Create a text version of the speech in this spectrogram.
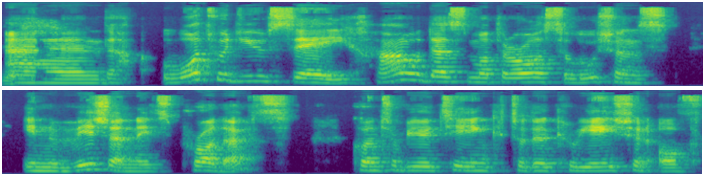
Yes. And what would you say? How does Motorola Solutions envision its products contributing to the creation of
